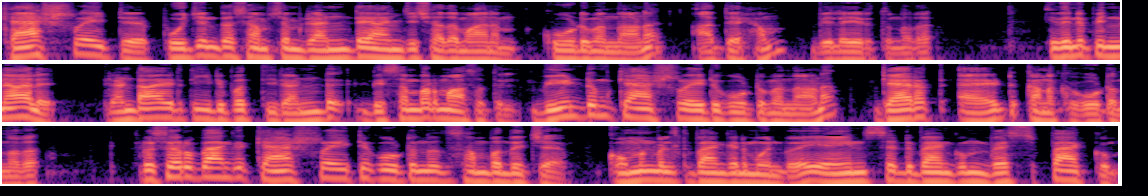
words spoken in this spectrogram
ക്യാഷ് റേറ്റ് പൂജ്യം ദശാംശം രണ്ട് അഞ്ച് ശതമാനം കൂടുമെന്നാണ് അദ്ദേഹം വിലയിരുത്തുന്നത്. ഇതിന് പിന്നാലെ രണ്ടായിരത്തി ഇരുപത്തിരണ്ട് ഡിസംബർ മാസത്തിൽ വീണ്ടും ക്യാഷ് റേറ്റ് കൂട്ടുമെന്നാണ് ഗാരത്ത് ആയിട്ട് കണക്ക് കൂട്ടുന്നത്. റിസർവ് ബാങ്ക് ക്യാഷ് റേറ്റ് കൂട്ടുന്നത് സംബന്ധിച്ച് കോമൺവെൽത്ത് ബാങ്കിന് മുൻപ് എയിൻസെഡ് ബാങ്കും വെസ്റ്റ് പാക്കും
